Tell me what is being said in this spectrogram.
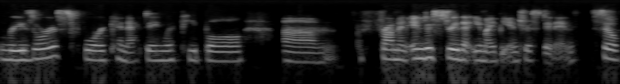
resource for connecting with people um, from an industry that you might be interested in. So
